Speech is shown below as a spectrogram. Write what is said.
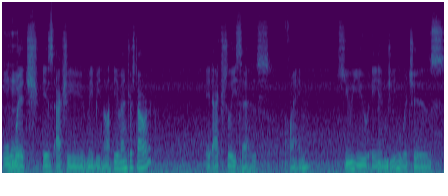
Mhm. which is actually maybe not the Avengers Tower. It actually says Quang, Q U A N G, which is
